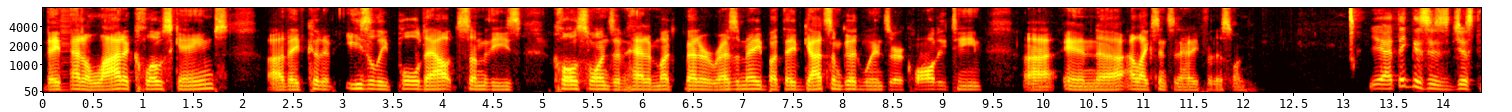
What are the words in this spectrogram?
They've had a lot of close games. Uh, they could have easily pulled out some of these close ones and had a much better resume, but they've got some good wins. They're a quality team, uh, and uh, I like Cincinnati for this one. Yeah, I think this is just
